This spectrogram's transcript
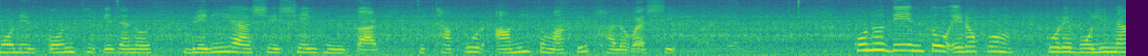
মনের কোণ থেকে যেন বেরিয়ে আসে সেই হুঙ্কার যে, ঠাকুর, আমি তোমাকে ভালোবাসি। কোনো দিন তো এরকম করে বলি না।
